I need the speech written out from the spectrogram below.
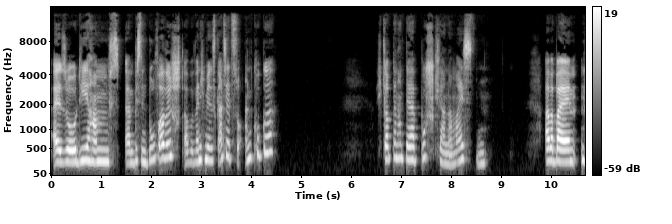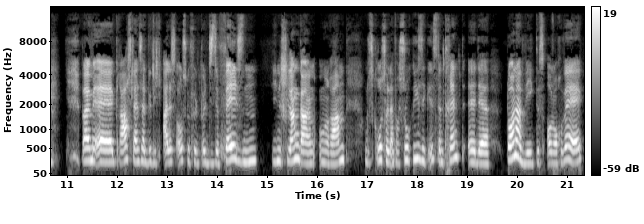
Also, die haben es ein bisschen doof erwischt, aber wenn ich mir das Ganze jetzt so angucke, ich glaube, dann hat der Buschclan am meisten. Aber beim, beim äh, Grasklan ist halt wirklich alles ausgefüllt, weil diese Felsen, die eine Schlange umrahmen und das Großfeld einfach so riesig ist, dann trennt äh, der Donnerweg das auch noch weg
